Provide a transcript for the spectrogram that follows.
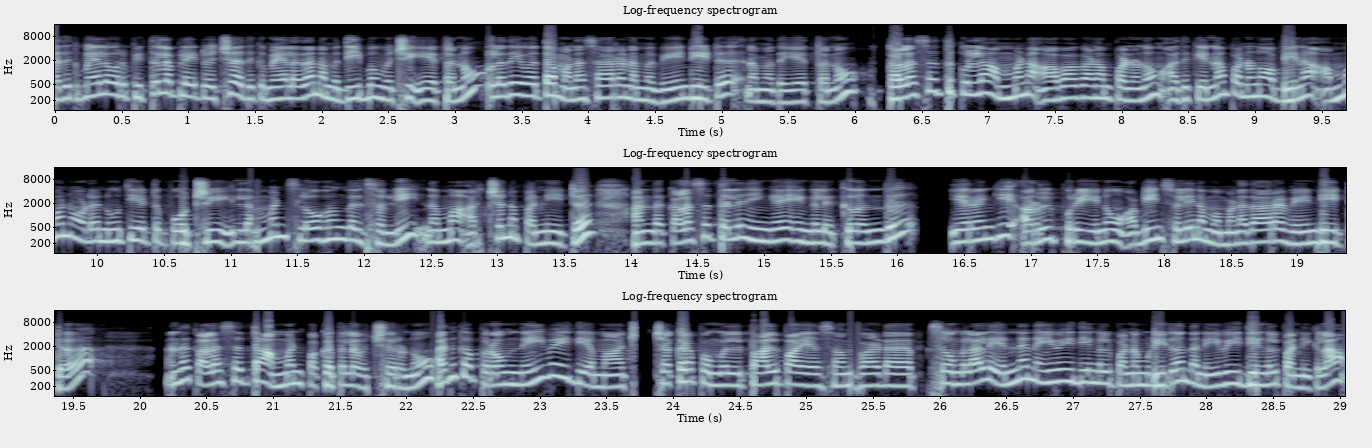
அதுக்கு மேலே ஒரு பித்தளை பிளேட் வச்சு அதுக்கு மேலே தான் நம்ம தீபம் வச்சு ஏற்றணும் குலதெய்வத்தை மனசார நம்ம வேண்டிட்டு நம்ம அதை ஏற்றணும் கலசத்துக்குள்ளே அம்மனை ஆவாகனம் பண்ணணும். அதுக்கு என்ன பண்ணணும் அப்படின்னா அம்மனோட நூற்றி எட்டு போற்றி இல்லை அம்மன் ஸ்லோகங்கள் சொல்லி நம்ம அர்ச்சனை பண்ணிட்டு அந்த கலசத்தில் நீங்கள் எங்களுக்கு வந்து இறங்கி அருள் புரியணும் அப்படின்னு சொல்லி நம்ம மனதார வேண்டிட்டு அந்த கலசத்தை அம்மன் பக்கத்தில் வச்சிடணும். அதுக்கப்புறம் நெய்வேத்தியமா சக்கரை பொங்கல் பால் பாயசம் வடை. ஸோ உங்களால் என்ன நெய்வேத்தியங்கள் பண்ண முடியுதோ அந்த நெய்வேத்தியங்கள் பண்ணிக்கலாம்.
